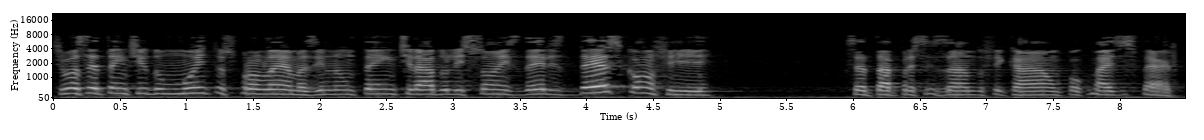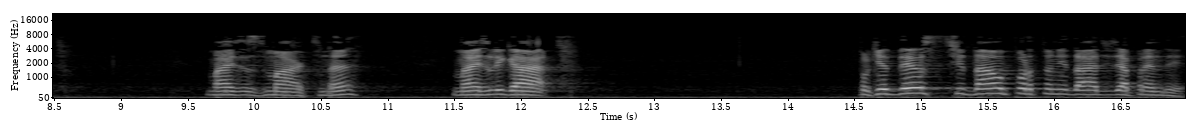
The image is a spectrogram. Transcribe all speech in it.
Se você tem tido muitos problemas e não tem tirado lições deles, desconfie. Você está precisando ficar um pouco mais esperto mais smart, né? Mais ligado. Porque Deus te dá a oportunidade de aprender.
